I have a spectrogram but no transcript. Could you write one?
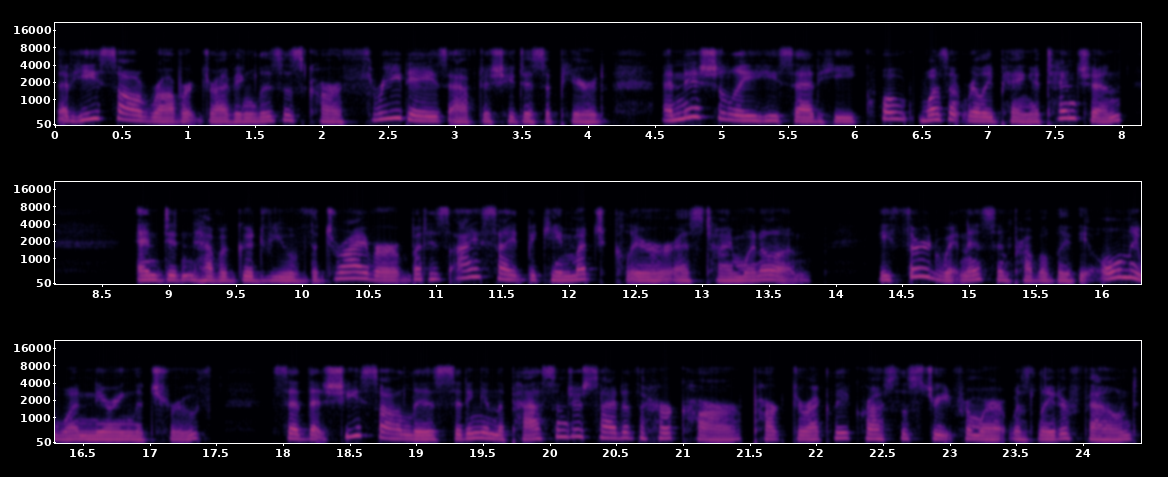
that he saw Robert driving Liz's car three days after she disappeared. Initially, he said he, quote, wasn't really paying attention and didn't have a good view of the driver, but his eyesight became much clearer as time went on. A third witness, and probably the only one nearing the truth, said that she saw Liz sitting in the passenger side of her car, parked directly across the street from where it was later found,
